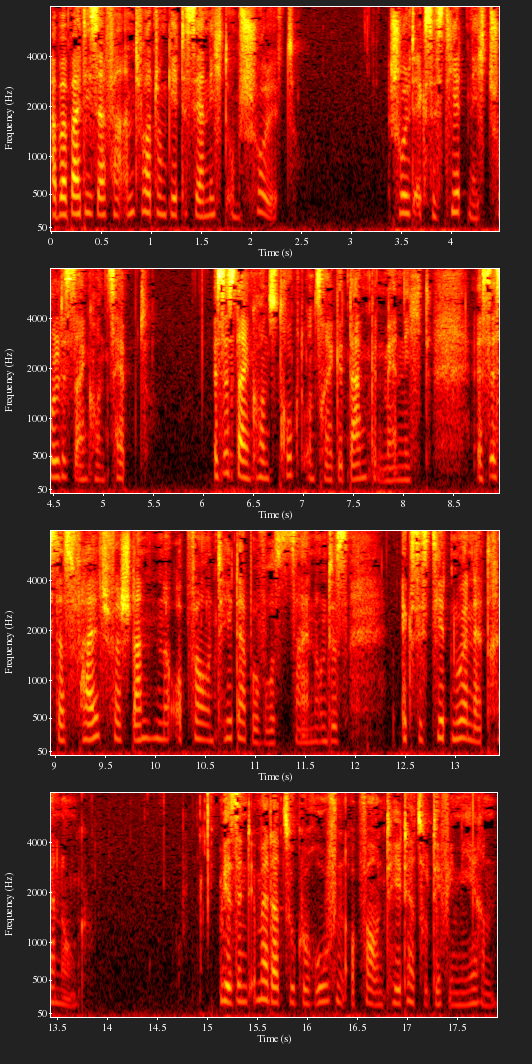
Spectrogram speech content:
Aber bei dieser Verantwortung geht es ja nicht um Schuld. Schuld existiert nicht, Schuld ist ein Konzept. Es ist ein Konstrukt unserer Gedanken mehr nicht. Es ist das falsch verstandene Opfer- und Täterbewusstsein und es existiert nur in der Trennung. Wir sind immer dazu gerufen, Opfer und Täter zu definieren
